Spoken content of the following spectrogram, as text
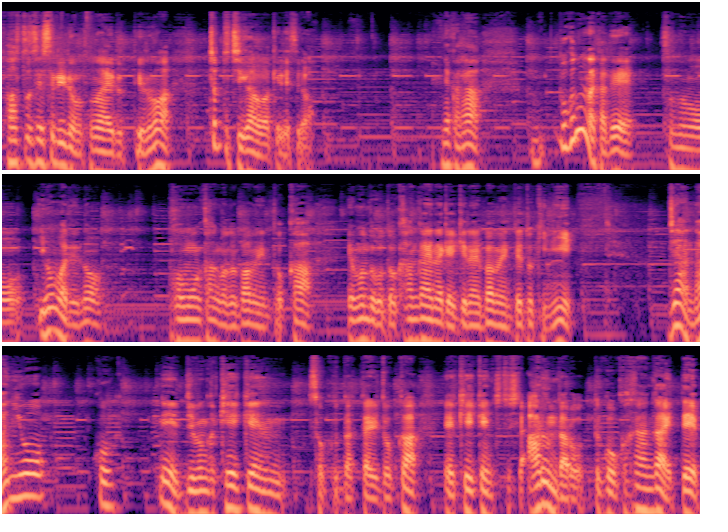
ファーストセス理論を唱えるっていうのは、ちょっと違うわけですよ。だから、僕の中で、その、今までの訪問看護の場面とか、物のことを考えなきゃいけない場面って時に、じゃあ何を、こう、ね、自分が経験則だったりとか、え経験値としてあるんだろうってこう考えて、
